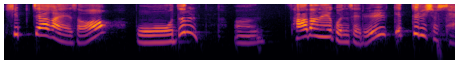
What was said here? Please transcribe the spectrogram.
십자가에서 모든 어, 사단의 권세를 깨뜨리셨어요.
